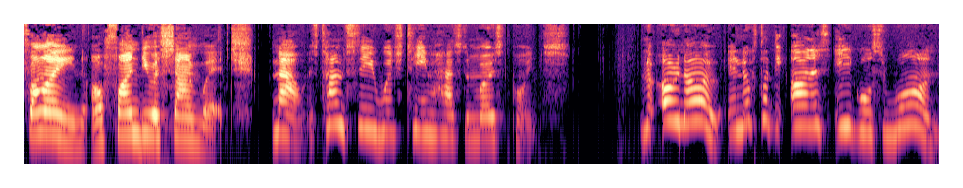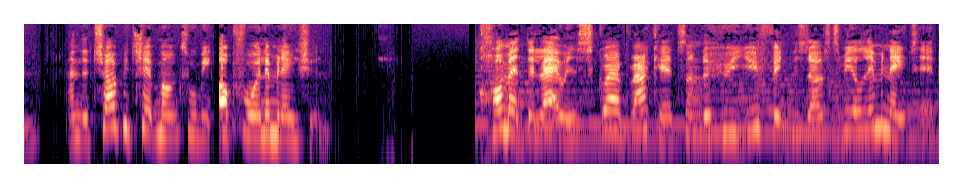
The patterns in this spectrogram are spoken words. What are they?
Fine, I'll find you a sandwich. Now, it's time to see which team has the most points. Look, oh no! It looks like the Ernest Eagles won, and the Chirpy Chipmunks will be up for elimination. Comment the letter in square brackets under who you think deserves to be eliminated.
